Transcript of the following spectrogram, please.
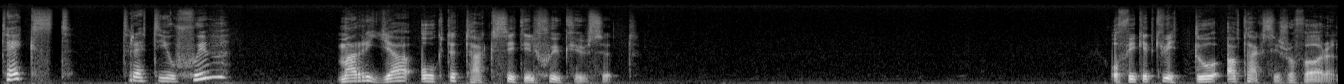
Text 37. Maria åkte taxi till sjukhuset. Och fick ett kvitto av taxichauffören.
